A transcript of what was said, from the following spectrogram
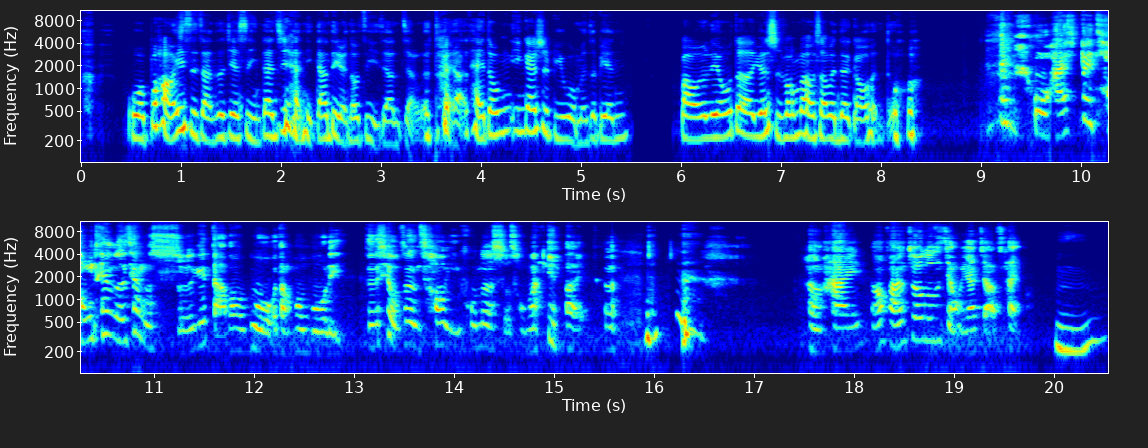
我不好意思讲这件事情，但既然你当地人都自己这样讲了，对了，台东应该是比我们这边保留的原始风貌稍微再高很多。哎、欸，我还是被从天而降的蛇给打到过我挡风玻璃，而且我真的超疑惑那个蛇从哪里来的，很嗨。然后反正最后都是讲回家夹菜嘛，嗯，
